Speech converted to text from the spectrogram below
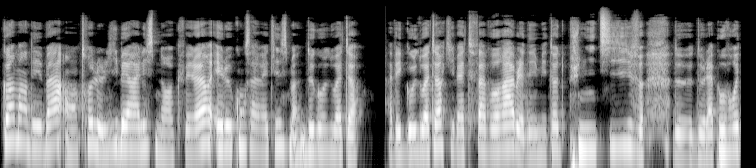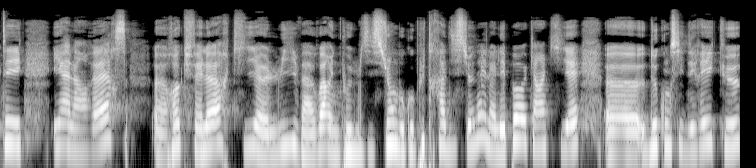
comme un débat entre le libéralisme de Rockefeller et le conservatisme de Goldwater avec Goldwater qui va être favorable à des méthodes punitives de, de la pauvreté, et à l'inverse, euh, Rockefeller qui euh, lui va avoir une position beaucoup plus traditionnelle à l'époque, hein, qui est euh, de considérer que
